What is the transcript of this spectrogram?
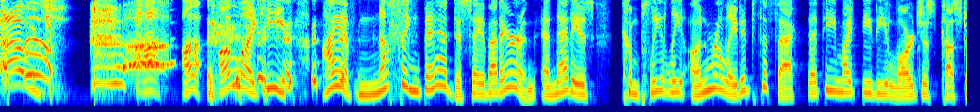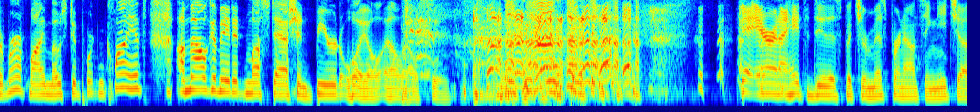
Ouch. Uh, uh, unlike Heath, I have nothing bad to say about Aaron, and that is completely unrelated to the fact that he might be the largest customer of my most important client, Amalgamated Mustache and Beard Oil LLC. Okay, Aaron, I hate to do this, but you're mispronouncing Nietzsche.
